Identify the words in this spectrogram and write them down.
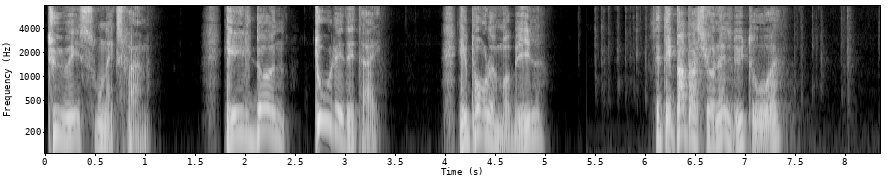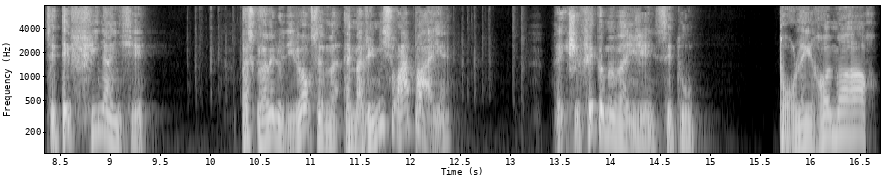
tué son ex-femme. Et il donne tous les détails. Et pour le mobile, c'était pas passionnel du tout, hein. C'était financier. Parce qu'avec le divorce, elle m'avait mis sur la paille, hein. Et j'ai fait comme venger, c'est tout. Pour les remords,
